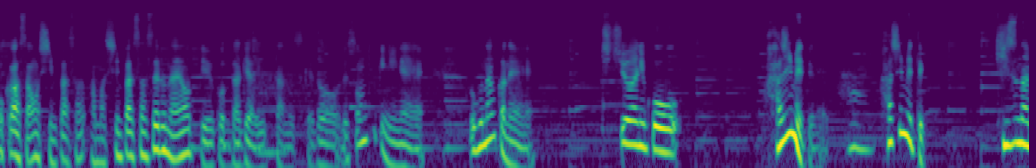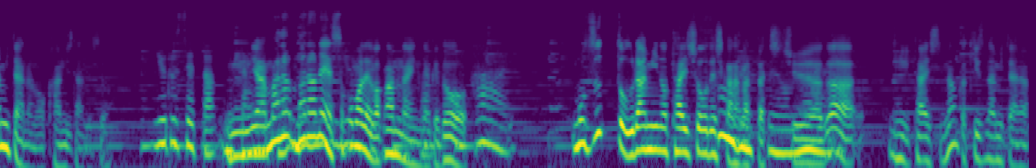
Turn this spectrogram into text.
お母さんを心配さあんま心配させるなよっていうことだけは言ったんですけどでその時にね僕なんかね父親にこう初めてねは初めて絆みたいなのを感じたんですよ。い許せたみたいなうんいやまだまだねそこまでわかんないんだけどはい。もうずっと恨みの対象でしかなかった父親が、に対してなんか絆みたいな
